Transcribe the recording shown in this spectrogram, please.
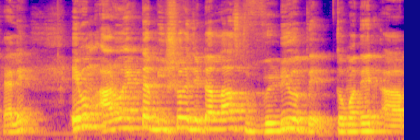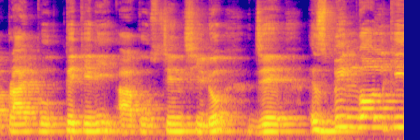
খেলে। এবং আরও একটা বিষয় যেটা লাস্ট ভিডিওতে তোমাদের প্রায় প্রত্যেকেরই কোশ্চেন ছিল যে, ইস্ট বেঙ্গল কি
